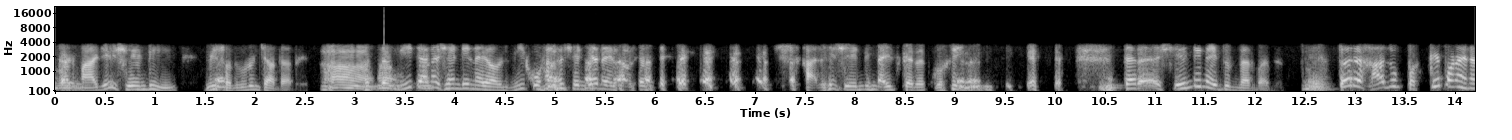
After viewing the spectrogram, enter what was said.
कारण माझी शेंडी मी सद्गुरूंच्या हातात आहे हा, फक्त. मी त्यांना शेंडी नाही लावली. मी कोणाला शेंड्या नाही लावल्या? हल्ली शेंडी नाहीच करत कोणी. तर शेंडी नाही तुटणार माझं. तर हा जो पक्केपणा आहे ना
